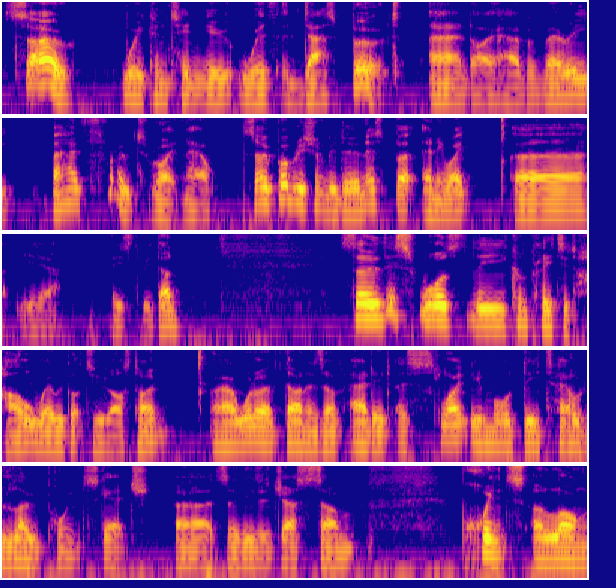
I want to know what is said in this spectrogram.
So, we continue with Das Boot, and I have a very bad throat right now. So, probably shouldn't be doing this, but anyway, uh, yeah, needs to be done. So, this was the completed hull where we got to last time. Uh, what I've done is I've added a slightly more detailed load point sketch. Uh, so, these are just some points along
